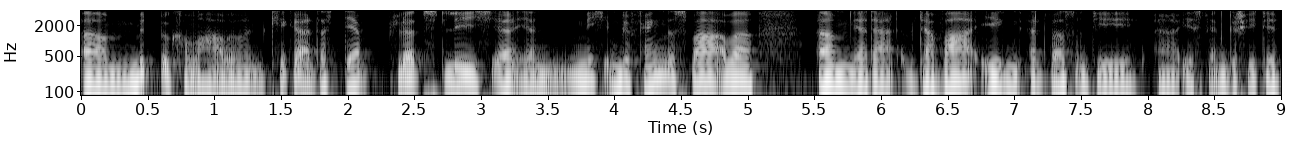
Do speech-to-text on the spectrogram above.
ähm, mitbekommen habe, ein Kicker, dass der plötzlich äh, ja nicht im Gefängnis war, aber ähm, ja, da, da war irgendetwas und die äh, ESPN-Geschichte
